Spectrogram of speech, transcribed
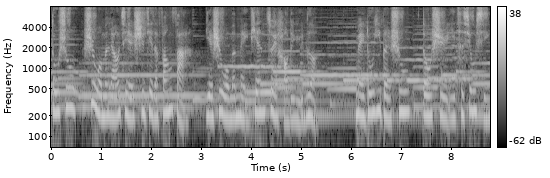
读书是我们了解世界的方法，也是我们每天最好的娱乐。每读一本书，都是一次修行。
